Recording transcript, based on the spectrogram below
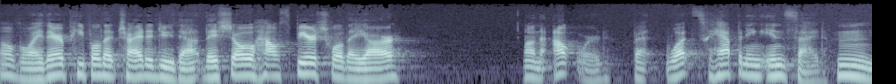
Oh boy, there are people that try to do that. They show how spiritual they are on the outward, but what's happening inside? Hmm.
